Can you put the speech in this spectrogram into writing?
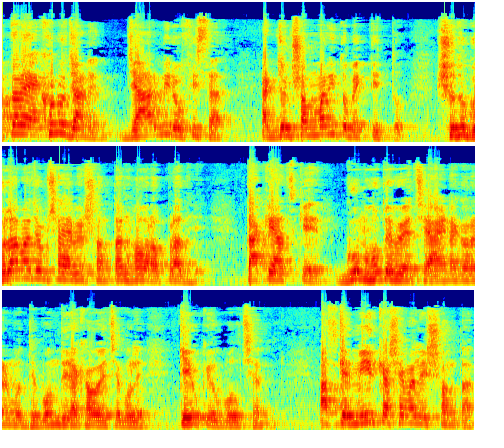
আপনারা এখনও জানেন যে আর্মির অফিসার একজন সম্মানিত ব্যক্তিত্ব, শুধু গোলাম আজম সাহেবের সন্তান হওয়ার অপরাধে তাকে আজকে গুম হতে হয়েছে, আয়নাগরের মধ্যে বন্দি রাখা হয়েছে বলে কেউ কেউ বলছেন। আজকের মীর কাশেম আলীর সন্তান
